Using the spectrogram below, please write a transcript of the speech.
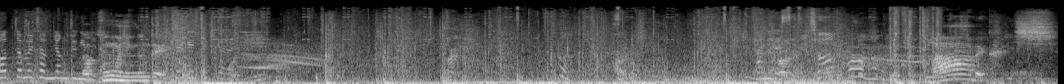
거점을 점령 나 중입니다. 궁은 있는데 세계 집결하기. 하늘에서 적아 맥크리 씨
